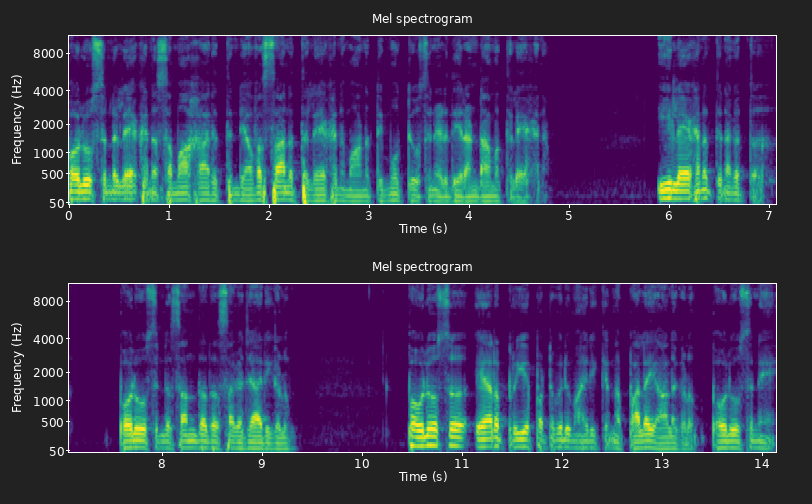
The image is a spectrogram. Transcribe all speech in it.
പൗലൂസിന്റെ ലേഖന സമാഹാരത്തിന്റെ അവസാനത്തെ ലേഖനമാണ് തിമോത്യൂസിന് എഴുതിയ രണ്ടാമത്തെ ലേഖനം. ഈ ലേഖനത്തിനകത്ത് പൗലൂസിന്റെ സന്തത സഹചാരികളും പൗലൂസ് ഏറെ പ്രിയപ്പെട്ടവരുമായിരിക്കുന്ന പല ആളുകളും പൗലോസിനെ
